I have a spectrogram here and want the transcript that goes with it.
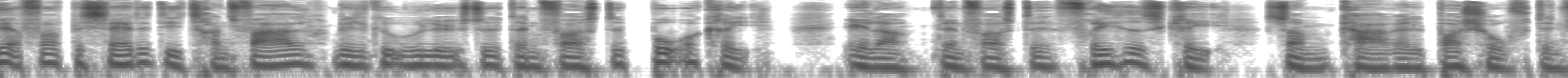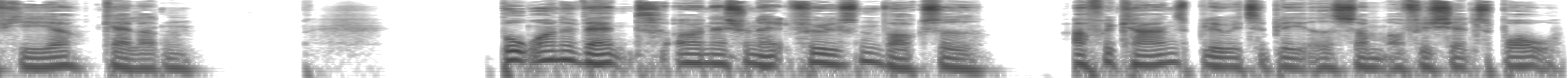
Derfor besatte de Transvaal, hvilket udløste den første boerkrig, eller den første frihedskrig, som Karel Boshoff den 4. kalder den. Boerne vandt, og nationalfølelsen voksede. Afrikaans blev etableret som officielt sprog,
